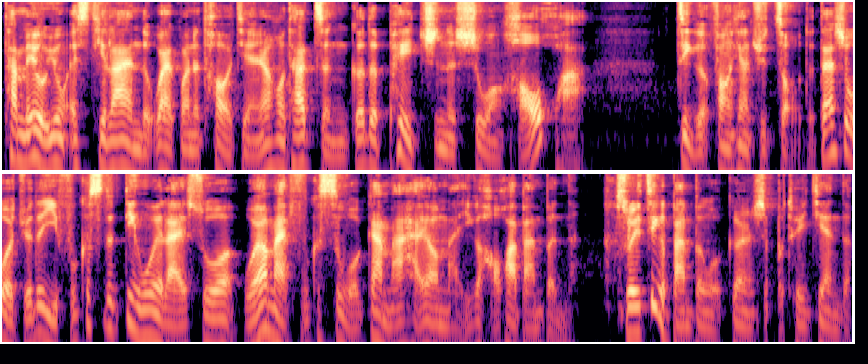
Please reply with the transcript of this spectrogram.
它没有用 ST Line 的外观的套件，然后它整个的配置呢是往豪华。这个方向去走的，但是我觉得以福克斯的定位来说，我要买福克斯，我干嘛还要买一个豪华版本呢？所以这个版本我个人是不推荐的。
